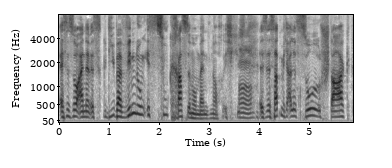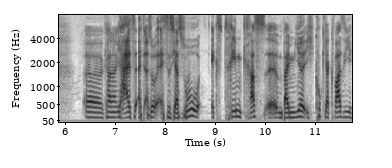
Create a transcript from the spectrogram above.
es ist so eine, es, die Überwindung ist zu krass im Moment noch. Ich Mhm. es, es hat mich alles so stark, äh, keine, ja, es, also es ist ja so extrem krass äh, bei mir. Ich gucke ja quasi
